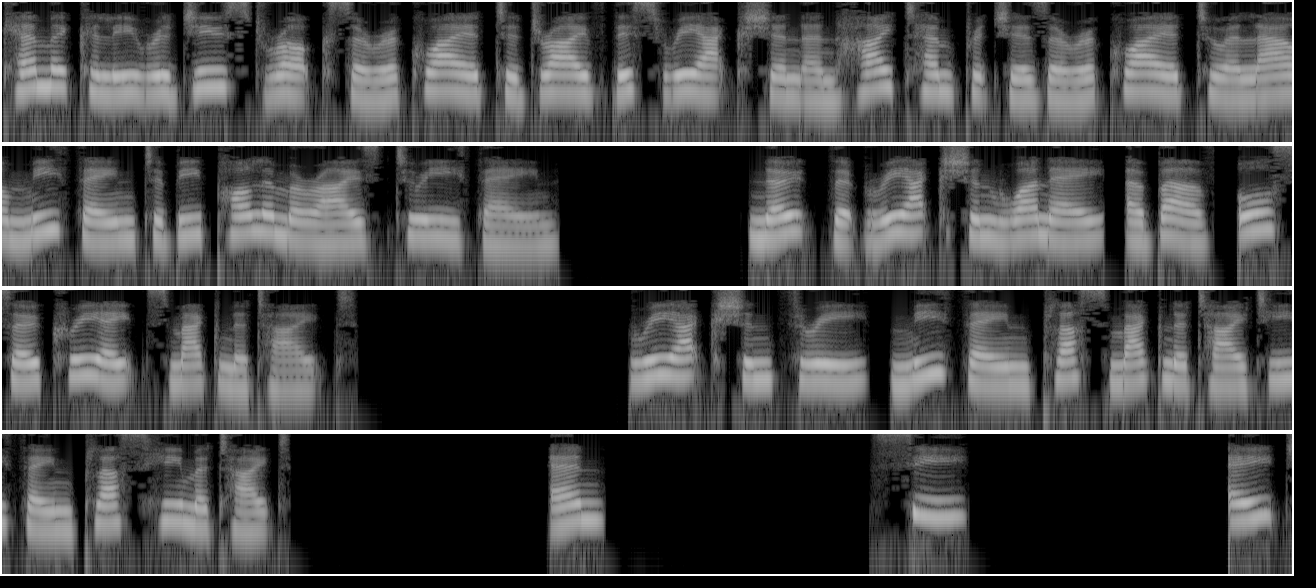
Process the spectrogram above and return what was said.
Chemically reduced rocks are required to drive this reaction and high temperatures are required to allow methane to be polymerized to ethane. Note that reaction 1A, above, also creates magnetite. Reaction 3, methane plus magnetite ethane plus hematite. N. C. H.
